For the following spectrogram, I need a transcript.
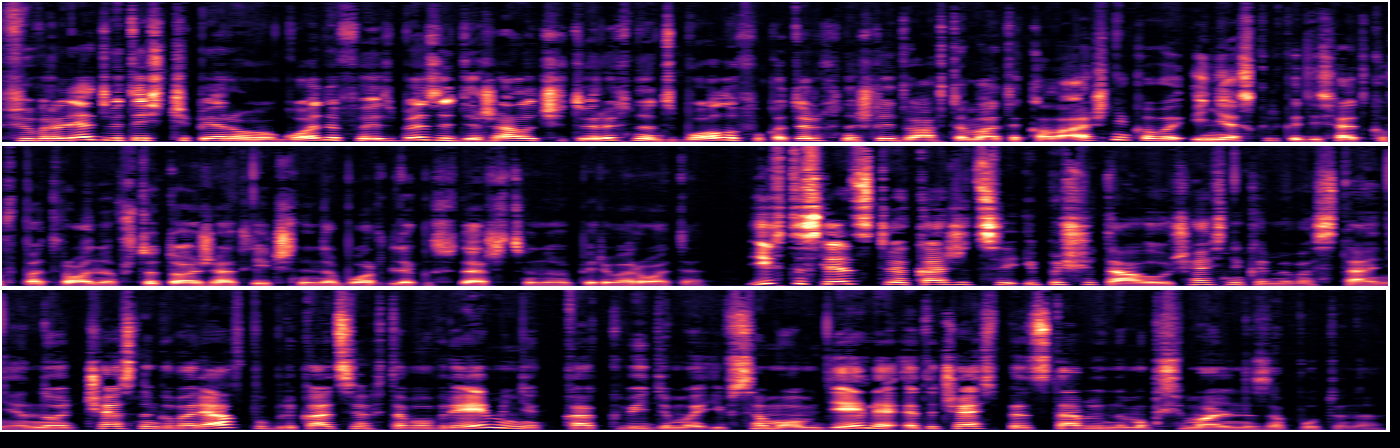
В феврале 2001 года ФСБ задержала четверых нацболов, у которых нашли два автомата Калашникова и несколько десятков патронов, что тоже отличный набор для государственного переворота. Их-то следствие, кажется, и посчитало участниками восстания, но, честно говоря, в публикациях того времени, как, видимо, и в самом деле, эта часть представлена максимально запутанно.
